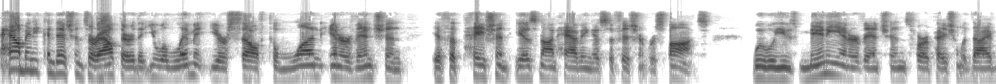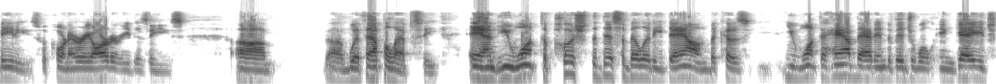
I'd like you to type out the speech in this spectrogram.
how many conditions are out there that you will limit yourself to one intervention if a patient is not having a sufficient response? We will use many interventions for a patient with diabetes, with coronary artery disease, um, uh, with epilepsy, and you want to push the disability down because you want to have that individual engaged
